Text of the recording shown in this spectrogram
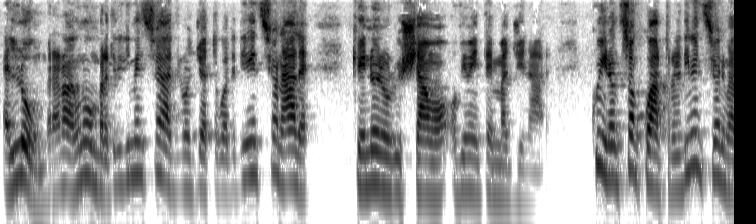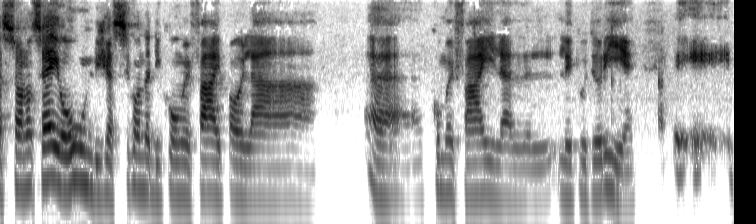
è l'ombra, no? È un'ombra tridimensionale di un oggetto quadridimensionale che noi non riusciamo ovviamente a immaginare. Qui non sono quattro le dimensioni, ma sono sei o undici a seconda di come fai poi la, eh, come fai la, le tue teorie. E,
